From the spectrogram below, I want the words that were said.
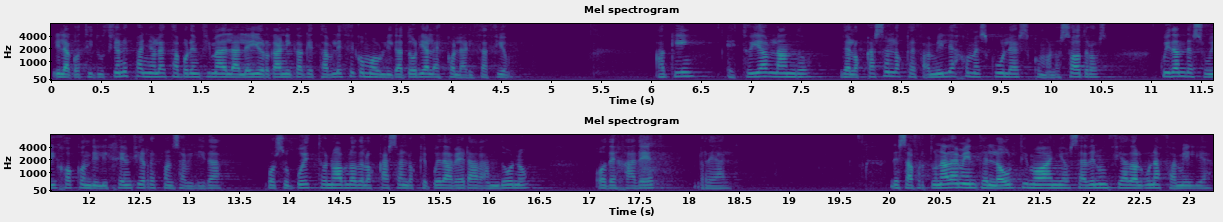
Y la Constitución española está por encima de la ley orgánica que establece como obligatoria la escolarización. Aquí estoy hablando de los casos en los que familias homeschoolers como nosotros cuidan de sus hijos con diligencia y responsabilidad. Por supuesto, no hablo de los casos en los que pueda haber abandono o dejadez real. Desafortunadamente, en los últimos años se ha denunciado a algunas familias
